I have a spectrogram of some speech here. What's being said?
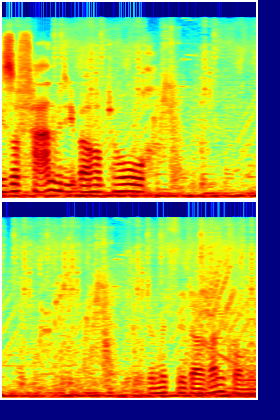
Wieso fahren wir die überhaupt hoch? Damit wir da rankommen.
